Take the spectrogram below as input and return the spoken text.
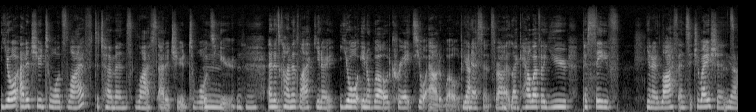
your attitude towards life determines life's attitude towards mm, you. Mm-hmm. And it's kind of like, you know, your inner world creates your outer world in essence, right? Mm-hmm. Like, however you perceive, you know, life and situations, Yeah.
